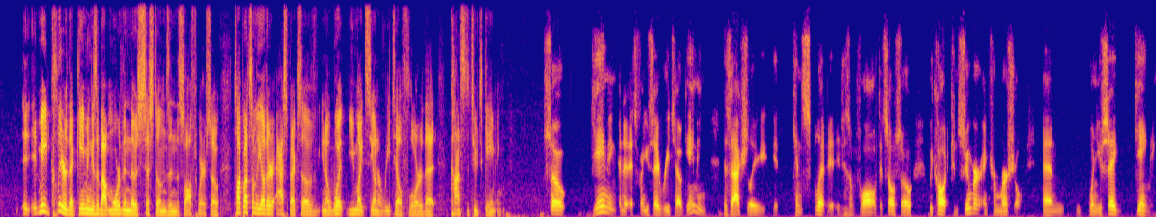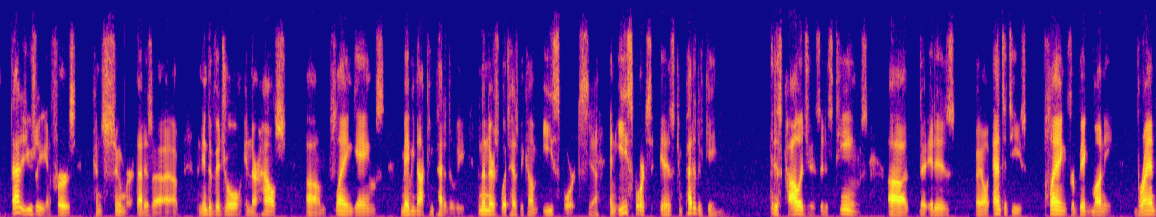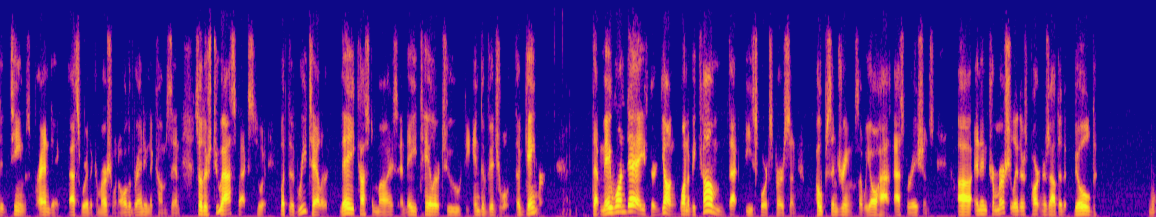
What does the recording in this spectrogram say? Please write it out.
It, it made clear that gaming is about more than those systems and the software. So talk about some of the other aspects of you know what you might see on a retail floor that constitutes gaming. So gaming, and it's funny you say retail. Gaming is actually it can split. It, it has evolved. It's also we call it consumer and commercial and when you say gaming, that usually infers consumer. That is a, a an individual in their house um, playing games, maybe not competitively. And then there's what has become esports. Yeah. And esports is competitive gaming. It is colleges. It is teams. Uh, it is you know entities playing for big money, branded teams, branding. That's where the commercial and all the branding that comes in. So there's two aspects to it. But the retailer, they customize and they tailor to the individual, the gamer. That may one day, if they're young, want to become that esports person. Hopes and dreams that we all have, aspirations. Uh, and then commercially, there's partners out there that build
